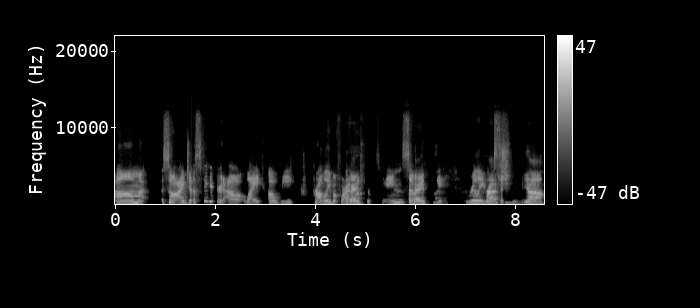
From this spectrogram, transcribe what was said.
Um, so I just figured out like a week probably before Okay. I left for Spain. So Okay. it's like really Fresh. recent. Yeah. Um,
